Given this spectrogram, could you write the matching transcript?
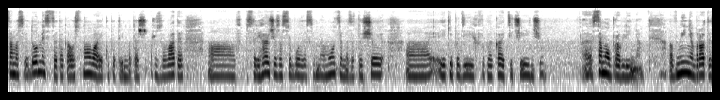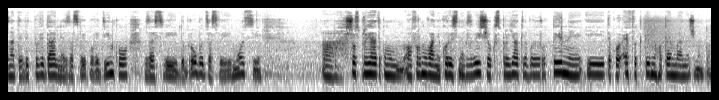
самосвідомість це така основа, яку потрібно теж розвивати, спостерігаючи за собою, за своїми емоціями, за те, що які події їх викликають ті чи інші. Е, Самоуправління, вміння брати знаєте, відповідальність за свою поведінку, за свій добробут, за свої емоції. Що сприяє такому формуванню корисних звичок, сприятливої рутини і такого ефективного тайм-менеджменту.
